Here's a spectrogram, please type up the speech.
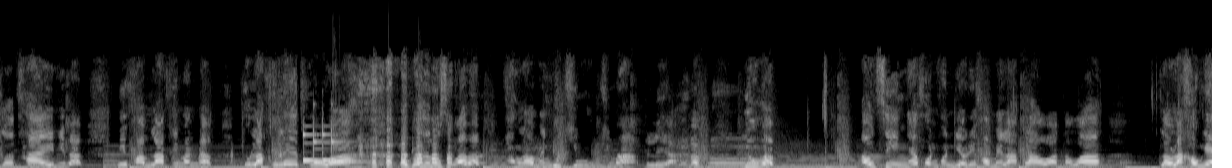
เจอใครที่แบบมีความรักที่มันแบบทุลักทุเลทัวร์หนูก็จะรู้สึกว่าแบบของเราแม่งดูขี้หมูขี้หมาไปเลยอะแบบเออ ดูแบบ เอาจริงแค่คนคนเดียวที่เขาไม่รักเราอะแต่ว่าเรารักเขาไง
